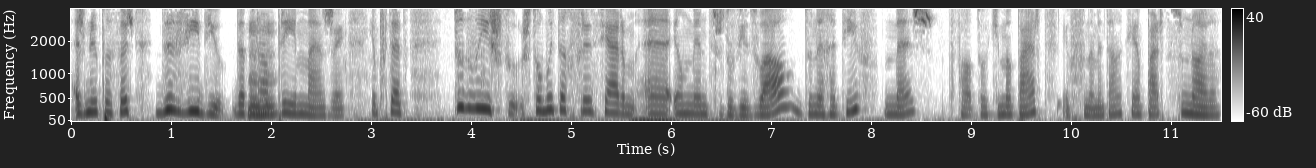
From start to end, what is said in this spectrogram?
as manipulações de vídeo da uhum. própria uhum. imagem. E, portanto, tudo isto, estou muito a referenciar-me a elementos do visual, do narrativo, mas faltou aqui uma parte, é fundamental, que é a parte sonora.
